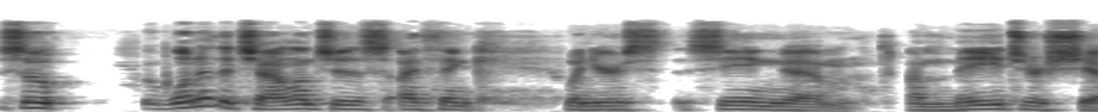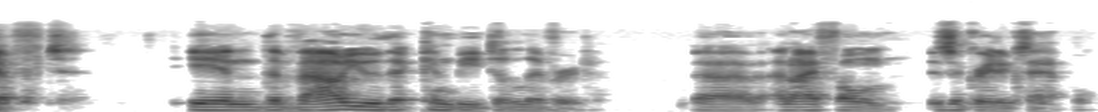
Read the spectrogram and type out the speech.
So one of the challenges i think when you're seeing um, a major shift in the value that can be delivered, uh, an iPhone is a great example.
